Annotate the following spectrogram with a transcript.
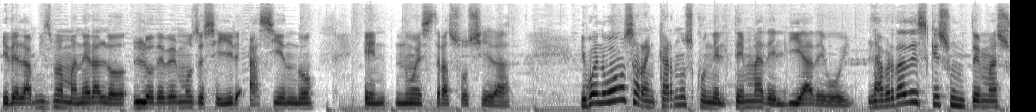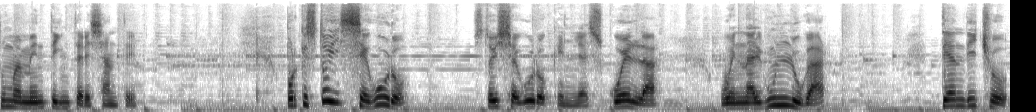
y de la misma manera lo, lo debemos de seguir haciendo en nuestra sociedad. Y bueno, vamos a arrancarnos con el tema del día de hoy. La verdad es que es un tema sumamente interesante. Porque estoy seguro, estoy seguro que en la escuela, o en algún lugar te han dicho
